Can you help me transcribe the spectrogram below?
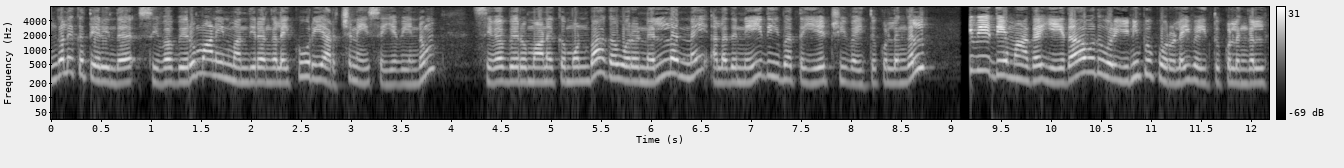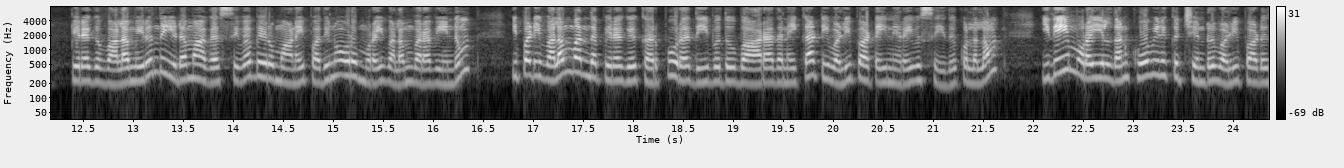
உங்களுக்கு தெரிந்த சிவபெருமானின் மந்திரங்களை கூறி அர்ச்சனை செய்ய வேண்டும். சிவபெருமானுக்கு முன்பாக ஒரு நெல்லெண்ணெய் அல்லது நெய் தீபத்தை ஏற்றி வைத்துக் கொள்ளுங்கள். நைவேத்தியமாக ஏதாவது ஒரு இனிப்பு பொருளை வைத்துக் கொள்ளுங்கள். பிறகு வலம் இருந்த இடமாக சிவபெருமானை பதினோரு முறை வலம் வர வேண்டும். இப்படி வலம் வந்த பிறகு கற்பூர தீபதூப ஆராதனை காட்டி வழிபாட்டை நிறைவு செய்து கொள்ளலாம். இதே முறையில்தான் கோவிலுக்கு சென்று வழிபாடு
